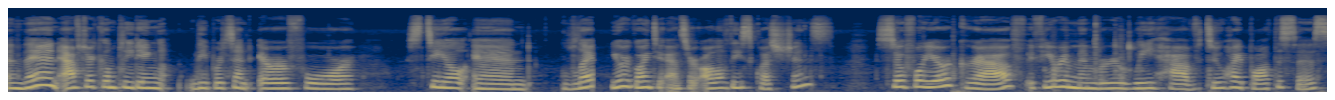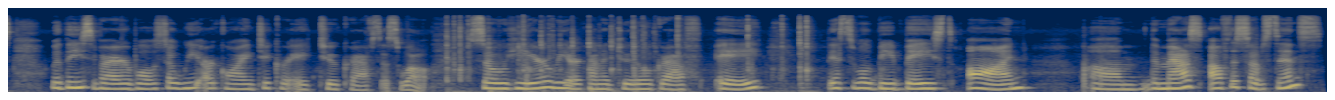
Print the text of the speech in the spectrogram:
And then after completing the percent error for steel, and lead, you're going to answer all of these questions. So for your graph, if you remember, we have two hypotheses with these variables. So we are going to create two graphs as well. So here we are going to do graph A. This will be based on um, the mass of the substance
